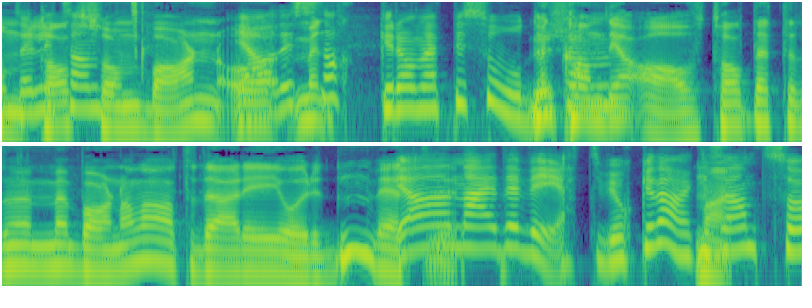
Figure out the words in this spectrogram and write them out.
omtalt sånn- som barn. Og, ja, de men, snakker om episoder men kan som de ha avtalt dette med, barna, da? At det er i orden? Vet, Ja, nei, det vet vi jo ikke, da. ikke Nei. sant? Så,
